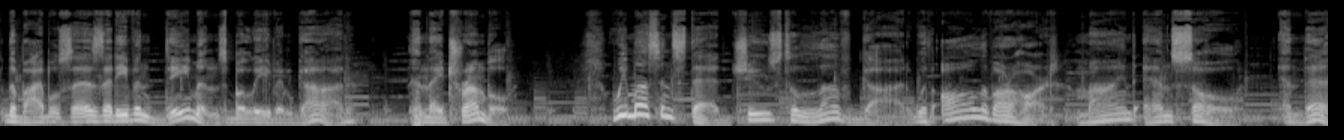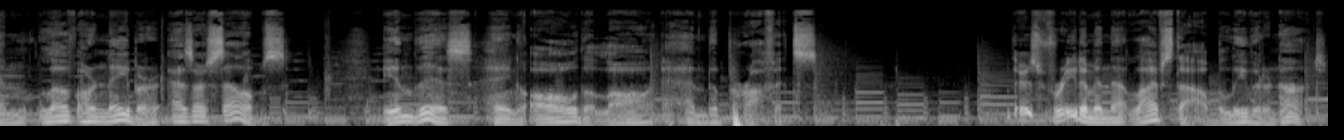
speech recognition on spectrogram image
The Bible says that even demons believe in God and they tremble. We must instead choose to love God with all of our heart, mind, and soul, and then love our neighbor as ourselves. In this hang all the law and the prophets. There's freedom in that lifestyle, believe it or not.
